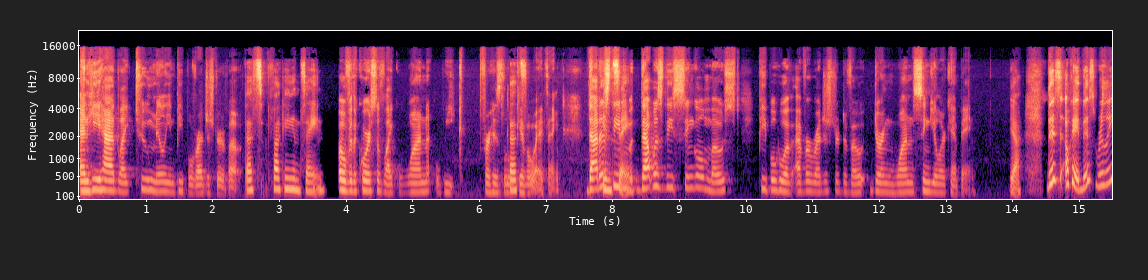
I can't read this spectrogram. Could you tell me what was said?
And he had like 2 million people register to vote That's fucking insane. over the course of like 1 week for his little That's giveaway thing. That is insane. the that was the single most people who have ever registered to vote during one singular campaign. Yeah. This okay, this really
